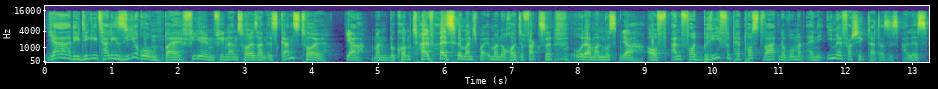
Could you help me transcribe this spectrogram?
Ja, die Digitalisierung bei vielen Finanzhäusern ist ganz toll ja, man bekommt teilweise manchmal immer noch heute Faxe oder man muss ja auf Antwortbriefe per Post warten, obwohl man eine E-Mail verschickt hat. Das ist alles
